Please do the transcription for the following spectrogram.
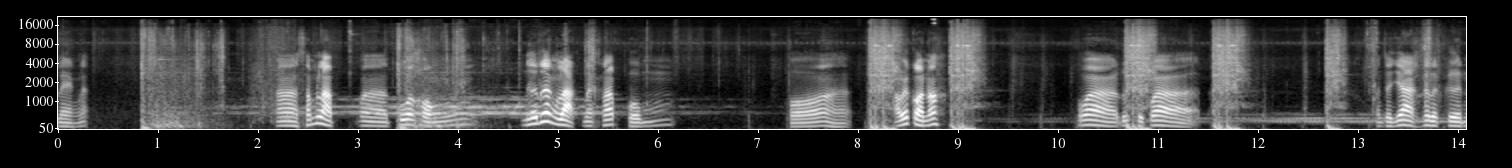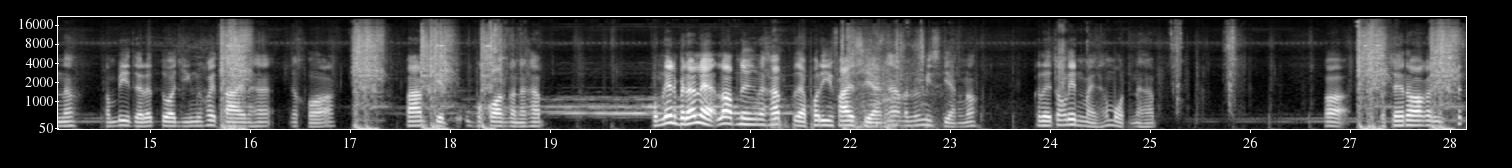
แรงละอ่าสำหรับอ่าตัวของเนื้อเรื่องหลักนะครับ ผมขอเอาไว้ก่อนเนาะเพราะว่ารู้สึกว่า มันจะยากซะเหลือเกินเนาะซอมบี้แต่ละตัวยิงไม่ค่อยตายนะฮะเดี๋ยวขอฟาร์มเก็บอุปกรณ์ก่อนนะครับ ผมเล่นไปแล้วแหละรอบนึงนะครับ แต่พอดีไฟล์เสียงฮะมันไม่มีเสียงเนาะก็เลยต้องเล่นใหม่ทั้งหมดนะครับ ก็อดใจรอกันอีกสัก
